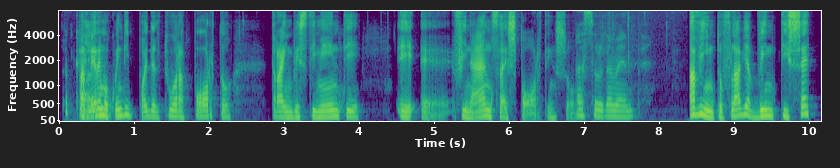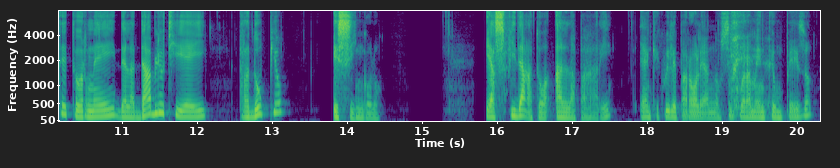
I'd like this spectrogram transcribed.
Okay. Parleremo quindi poi del tuo rapporto tra investimenti e eh, finanza e sport, insomma. Assolutamente. Ha vinto Flavia 27 tornei della WTA tra doppio e singolo e ha sfidato alla pari, e anche qui le parole hanno sicuramente un peso,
